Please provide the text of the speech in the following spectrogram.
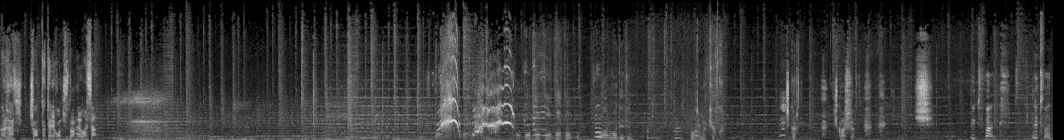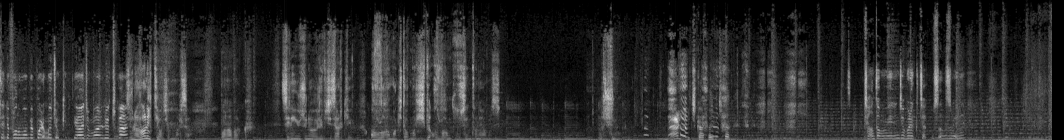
Ver lan şimdi çanta, telefon, cüzdan ne varsa. Bağırma dedim. Bağırmak yok. Çıkart. Çıkar. Çıkar. Şş, Lütfen. Lütfen telefonuma ve parama çok ihtiyacım var lütfen. yüzüne lan ihtiyacın varsa. Bana bak. Senin yüzünü öyle bir çizer ki Allah'ıma kitabıma hiçbir Allah'ın kulu seni tanıyamaz. Ver şunu. Çıkar, hayır çıkar. Çantamı verince bırakacak mısınız beni?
